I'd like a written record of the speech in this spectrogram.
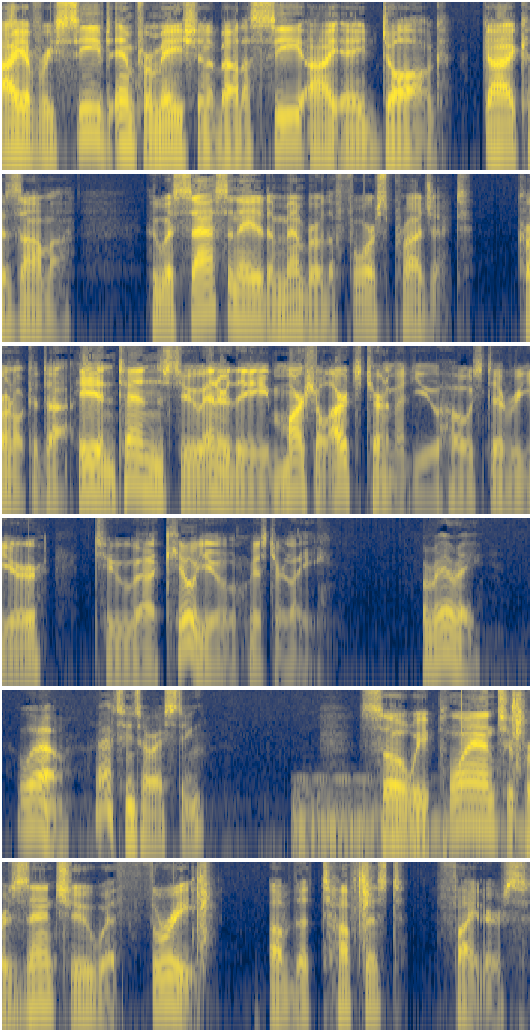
I have received information about a CIA dog, Guy Kazama, who assassinated a member of the Force Project, Colonel Kadat. He intends to enter the martial arts tournament you host every year to uh, kill you, Mr. Lee. Really? Well, that's interesting. So we plan to present you with three of the toughest fighters.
